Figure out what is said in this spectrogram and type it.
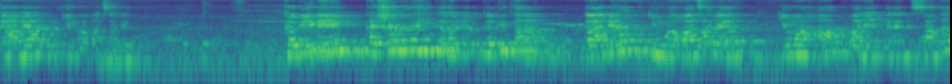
गाव्यात किंवा वाचाव्यात. कवीने कशावरही कराव्यात कविता गाव्यात किंवा वाचाव्यात किंवा हात वारे करत सादर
